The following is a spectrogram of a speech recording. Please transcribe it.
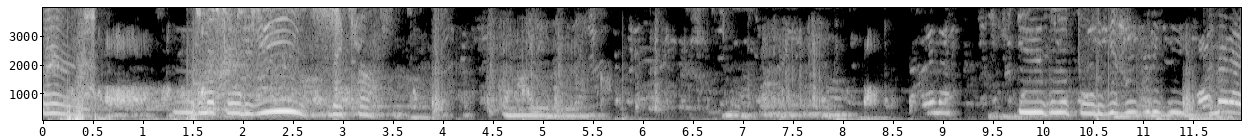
मैं तोड़ गई देखा कमाल ही लग रहा एक मैं तोड़ गई दूसरी की चलता है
